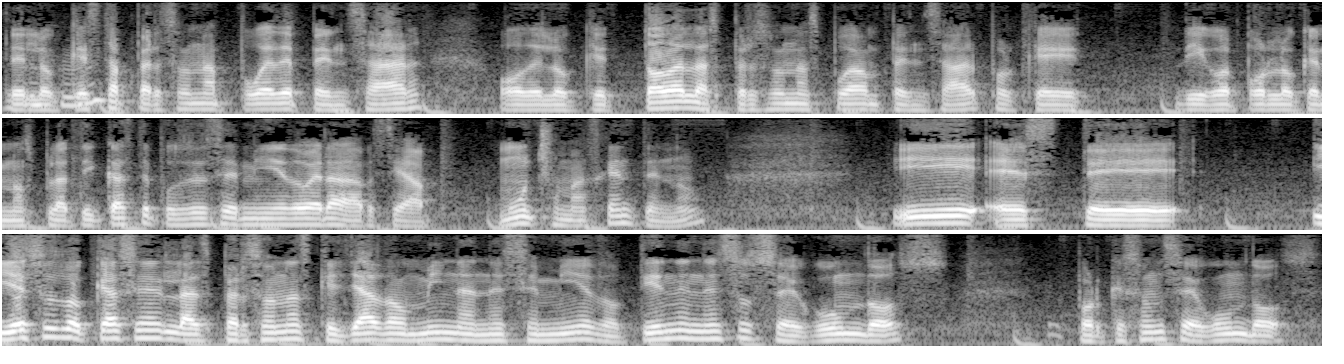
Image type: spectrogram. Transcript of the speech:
de lo que esta persona puede pensar o de lo que todas las personas puedan pensar, porque digo, por lo que nos platicaste, pues ese miedo era hacia mucho más gente, ¿no? Y este y eso es lo que hacen las personas que ya dominan ese miedo, tienen esos segundos porque son segundos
